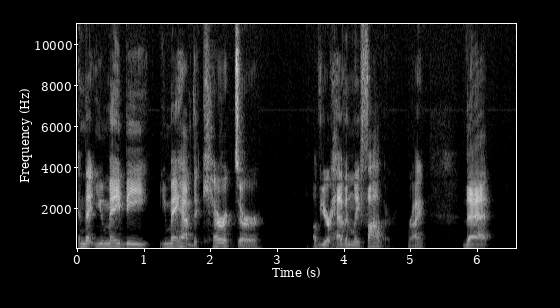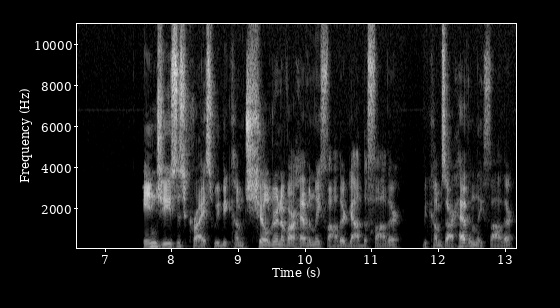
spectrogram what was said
and that you may be, you may have the character of your heavenly Father, right? That in Jesus Christ, we become children of our Heavenly Father. God the Father becomes our Heavenly Father.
